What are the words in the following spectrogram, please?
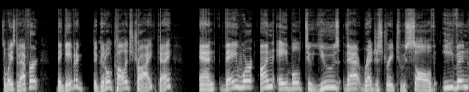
It's a waste of effort. They gave it a, the good old college try, okay? And they were unable to use that registry to solve even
